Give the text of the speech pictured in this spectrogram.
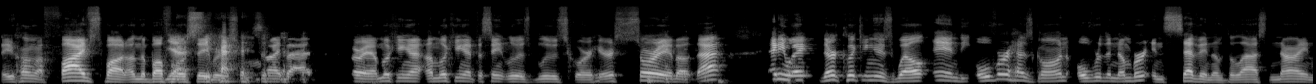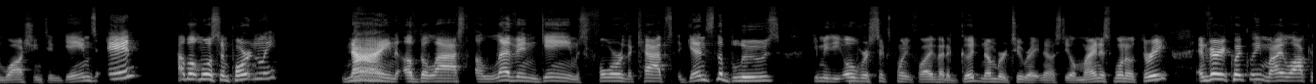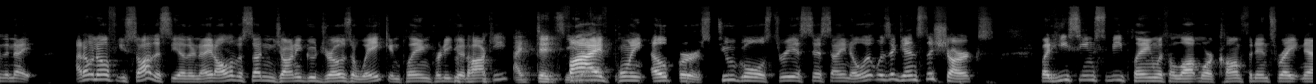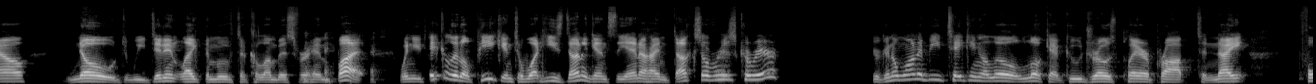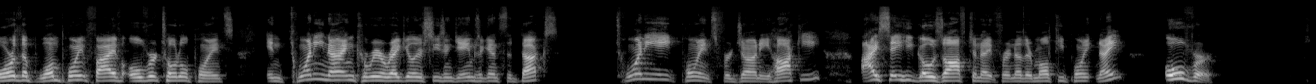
They hung a five spot on the Buffalo yes, Sabres. Yes. My bad. Sorry, I'm looking at I'm looking at the St. Louis Blues score here. Sorry about that. Anyway, they're clicking as well, and the over has gone over the number in seven of the last nine Washington games. And how about most importantly, nine of the last 11 games for the Caps against the Blues. Give me the over 6.5 at a good number two right now, Steele, minus 103. And very quickly, my lock of the night. I don't know if you saw this the other night. All of a sudden, Johnny Gaudreau's awake and playing pretty good hockey. I did Five that. point outburst, two goals, three assists. I know it was against the Sharks, but he seems to be playing with a lot more confidence right now. No, we didn't like the move to Columbus for him. But when you take a little peek into what he's done against the Anaheim Ducks over his career, you're going to want to be taking a little look at Gaudreau's player prop tonight for the 1.5 over total points in 29 career regular season games against the Ducks. 28 points for Johnny Hockey. I say he goes off tonight for another multi point night over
